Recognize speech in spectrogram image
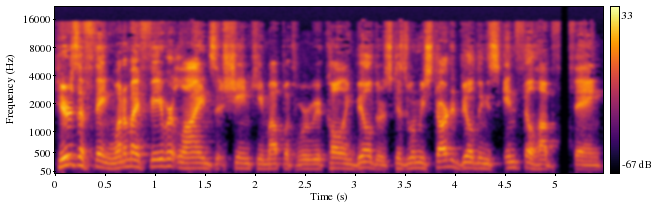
Here's the thing one of my favorite lines that Shane came up with where we were calling builders, because when we started building this infill hub thing,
